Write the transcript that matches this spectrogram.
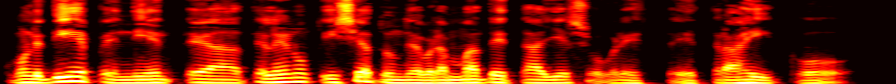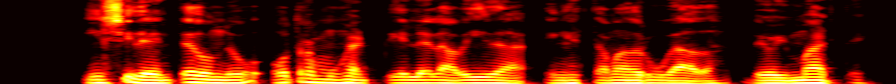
Como les dije, pendiente a Telenoticias, donde habrá más detalles sobre este trágico incidente donde otra mujer pierde la vida en esta madrugada de hoy martes.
